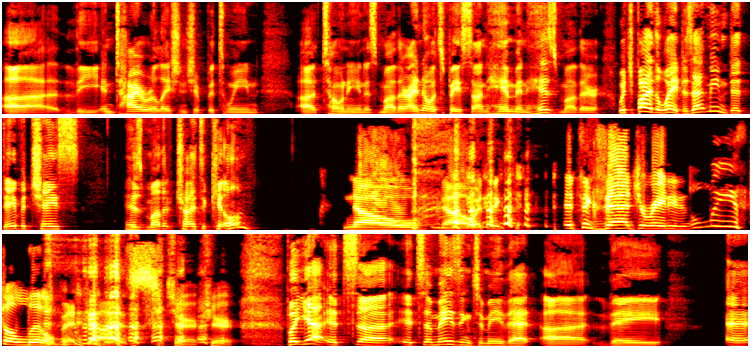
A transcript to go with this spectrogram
uh, the entire relationship between uh, Tony and his mother. I know it's based on him and his mother. Which, by the way, does that mean that David Chase, his mother, tried to kill him? No, no, it's ex- it's exaggerated at least a little bit, guys. Sure, sure. but yeah, it's uh, it's amazing to me that uh, they, uh,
